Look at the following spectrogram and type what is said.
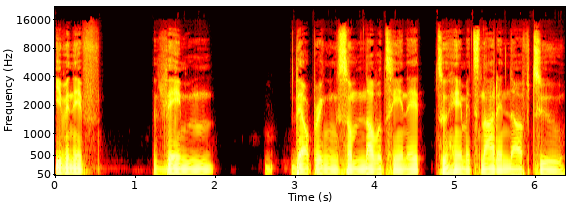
even if they they're bringing some novelty in it to him, it's not enough to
